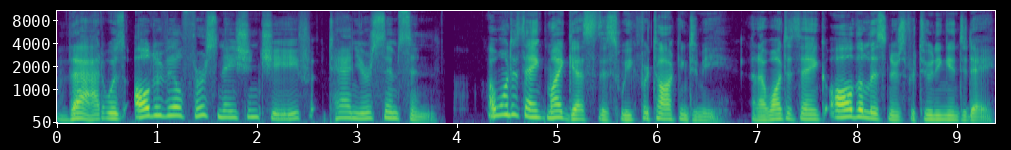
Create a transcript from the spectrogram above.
That was Alderville First Nation Chief Taynar Simpson. I want to thank my guests this week for talking to me, and I want to thank all the listeners for tuning in today.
